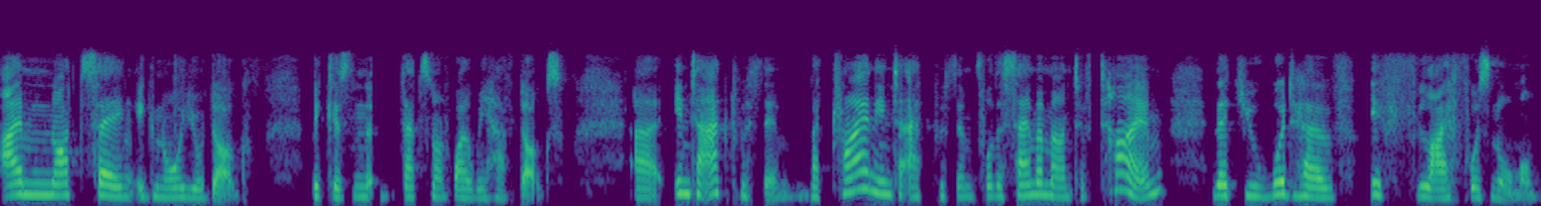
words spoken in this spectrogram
I'm not saying ignore your dog because n- that's not why we have dogs. Uh, interact with them, but try and interact with them for the same amount of time that you would have if life was normal.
